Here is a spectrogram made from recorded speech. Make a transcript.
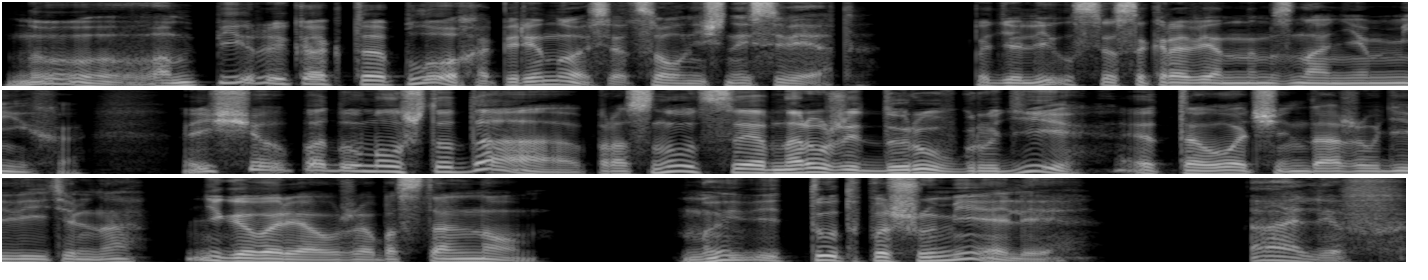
«Ну, вампиры как-то плохо переносят солнечный свет», — поделился сокровенным знанием Миха. А еще подумал, что да, проснуться и обнаружить дыру в груди — это очень даже удивительно, не говоря уже об остальном. «Мы ведь тут пошумели». «Алиф».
